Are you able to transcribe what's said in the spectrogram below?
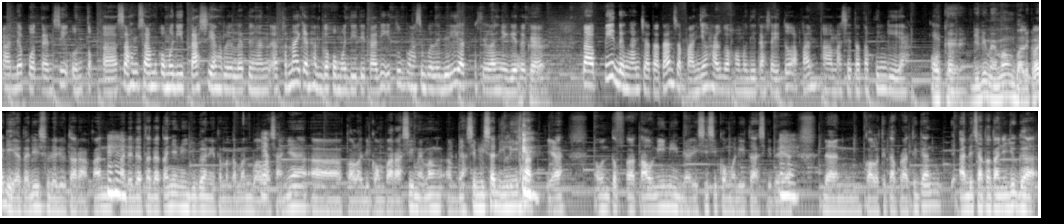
ada potensi untuk eh, saham-saham komoditas yang relate dengan eh, kenaikan harga komoditi tadi itu masih boleh dilihat istilahnya gitu Oke. kan. Tapi dengan catatan sepanjang harga komoditasnya itu akan eh, masih tetap tinggi ya. Oke, Gitu. jadi memang balik lagi ya tadi sudah diutarakan Mhm. ada data-datanya nih juga nih teman-teman bahwasanya eh, kalau dikomparasi memang eh, masih bisa dilihat ya untuk eh, tahun ini dari sisi komoditas gitu ya. Mhm. Dan kalau kita perhatikan ada catatannya juga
